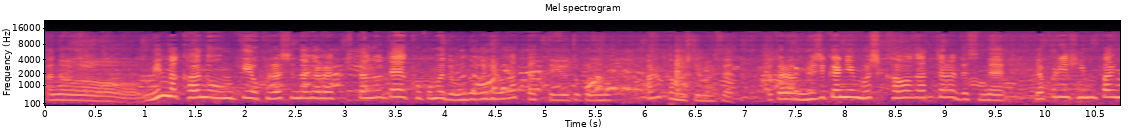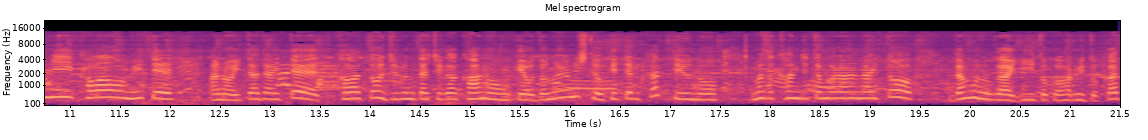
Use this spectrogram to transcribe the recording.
あのみんな川の恩恵を暮らしながら来たのでここまで運動が広がったっていうところもあるかもしれません。だから身近にもし川があったらですねやっぱり頻繁に川を見てあのいただいて川と自分たちが川の恩恵をどのようにして受けてるかっていうのをまず感じてもらわないとダムがいいとか悪いとかっ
